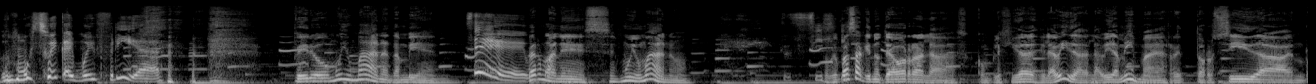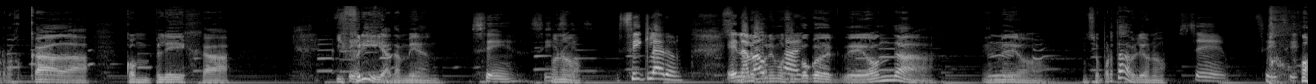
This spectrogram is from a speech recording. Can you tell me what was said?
muy, muy sueca y muy fría. Pero muy humana también. Sí, Berman es, es muy humano. sí. Lo que pasa es que no te ahorra las complejidades de la vida. La vida misma es retorcida, enroscada, compleja y Sí. fría también. Sí, sí, ¿O no? sí. Sí, claro. Si en no le ponemos un poco de, de onda, es Mm. medio insoportable, ¿o no? Sí, sí, sí.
